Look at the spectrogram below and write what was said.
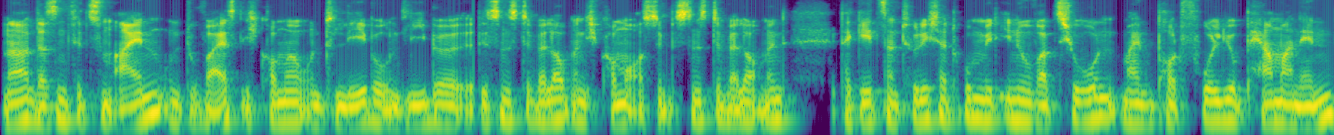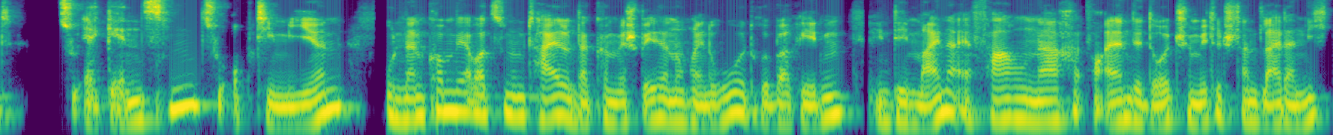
Na, da sind wir zum einen, und du weißt, ich komme und lebe und liebe Business Development, ich komme aus dem Business Development, da geht es natürlich darum, mit Innovation mein Portfolio permanent zu ergänzen, zu optimieren. Und dann kommen wir aber zu einem Teil, und da können wir später nochmal in Ruhe drüber reden, in dem meiner Erfahrung nach vor allem der deutsche Mittelstand leider nicht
